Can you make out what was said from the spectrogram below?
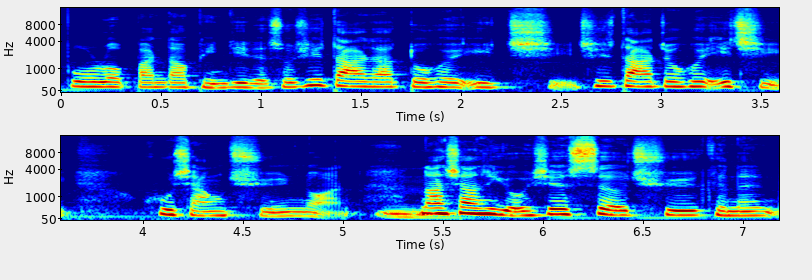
部落搬到平地的时候，其实大家都会一起，其实大家就会一起互相取暖。那像是有一些社区可能。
